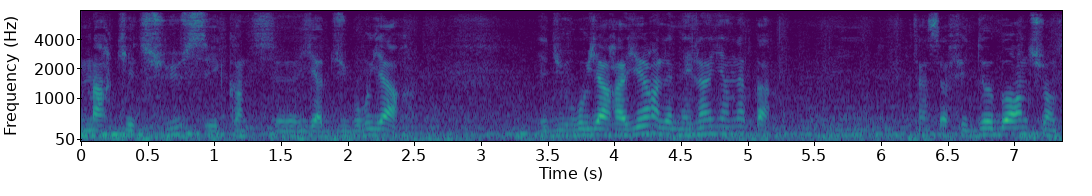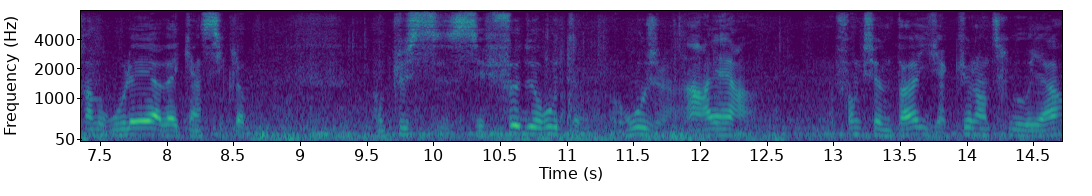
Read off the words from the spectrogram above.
marqué dessus, c'est quand euh, il y a du brouillard. Il y a du brouillard ailleurs, mais là, il n'y en a pas. Putain, ça fait deux bornes, je suis en train de rouler avec un cyclope. En plus, ces feux de route rouge arrière ne fonctionnent pas, il n'y a que l'anti-brouillard.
